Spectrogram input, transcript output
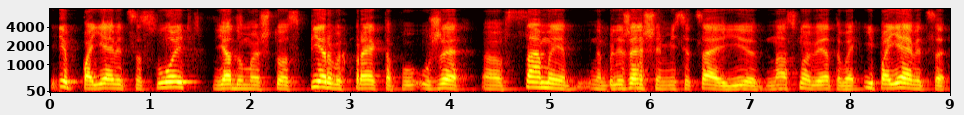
и появится слой, я думаю, что с первых проектов уже э, в самые ближайшие месяца и на основе этого и появится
